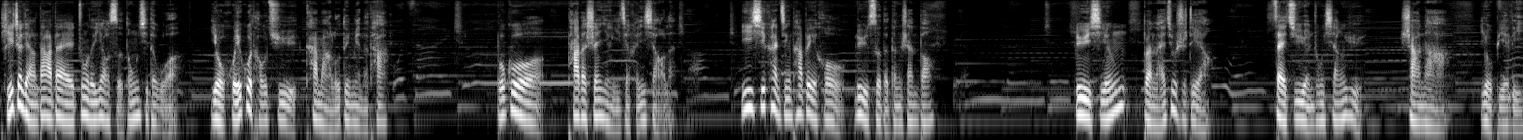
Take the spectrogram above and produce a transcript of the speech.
提着两大袋重的要死东西的我，又回过头去看马路对面的他。不过他的身影已经很小了。依稀看清他背后绿色的登山包。旅行本来就是这样，在机缘中相遇，刹那又别离。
